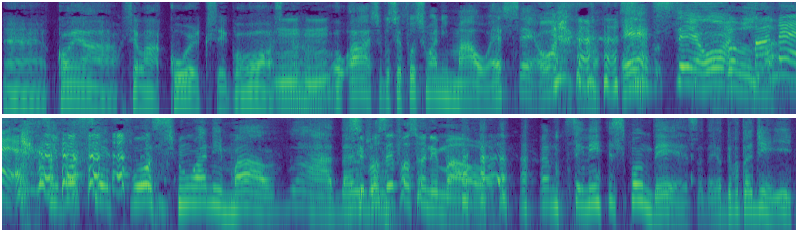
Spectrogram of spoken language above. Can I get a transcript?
É, qual é a, sei lá, a cor que você gosta? Ou, ah, se você fosse um animal, essa é ótima. essa é ótima. Vamos lá. Mané! Se você fosse um animal, ah, Se já você fosse um animal, eu não sei nem responder essa daí, eu devo vontade de rir.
